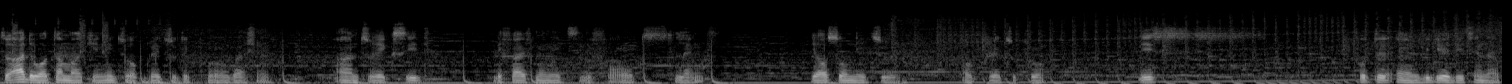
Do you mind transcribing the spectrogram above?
to add the watermark you need to upgrade to the pro version and to exceed the 5 minutes default length. You also need to upgrade to pro. This photo and uh, video editing app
